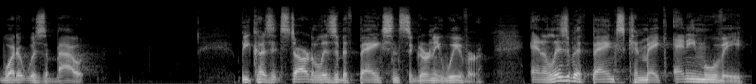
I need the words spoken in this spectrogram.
what it was about because it starred Elizabeth Banks and Sigourney Weaver. And Elizabeth Banks can make any movie,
